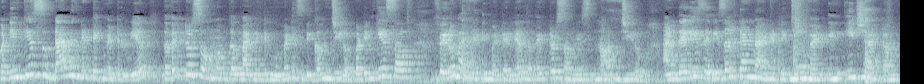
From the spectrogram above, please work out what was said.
But in case of diamagnetic material, the vector sum of the magnetic moment is become zero. But in case of ferromagnetic material, the vector sum is not zero. And there is a resultant magnetic moment in each atom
